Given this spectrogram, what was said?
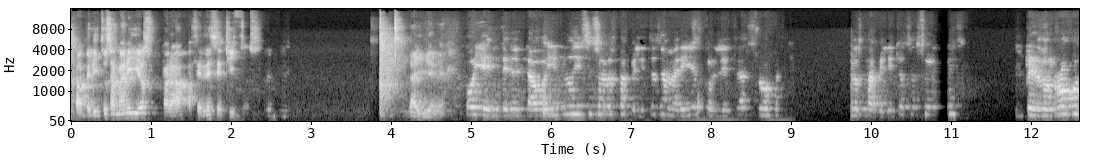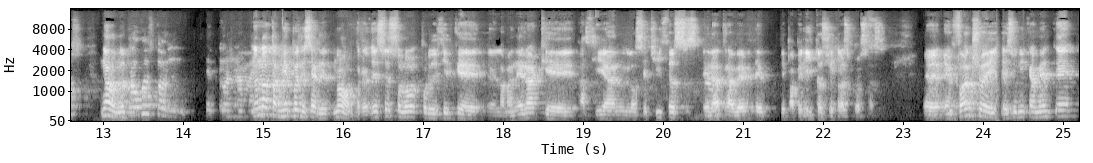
y papelitos amarillos para hacerles hechizos. De ahí viene. Oye, en el taoísmo dice son los papelitos amarillos con letras rojas. Los papelitos azules, perdón, rojos. No, no, Rojos con, con No, no, también puede ser, no, pero eso es solo por decir que eh, la manera que hacían los hechizos era a través de, de papelitos y otras cosas. Eh, en Feng Shui es únicamente,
